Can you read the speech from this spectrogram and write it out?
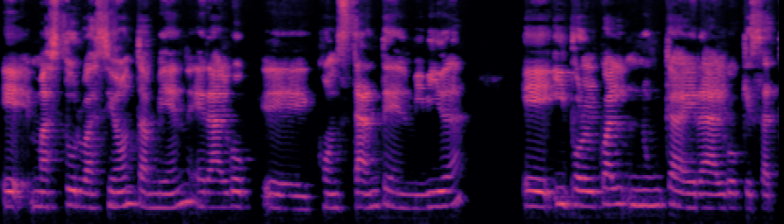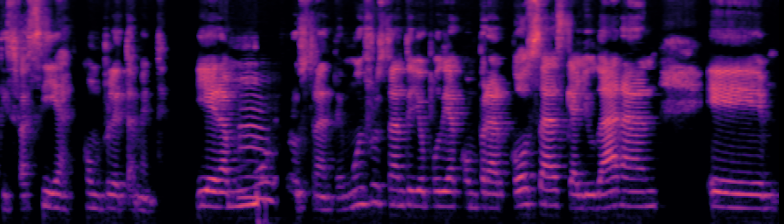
Eh, masturbación también era algo eh, constante en mi vida y por el cual nunca era algo que satisfacía completamente y era muy mm. frustrante, muy frustrante. Yo podía comprar cosas que ayudaran eh,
